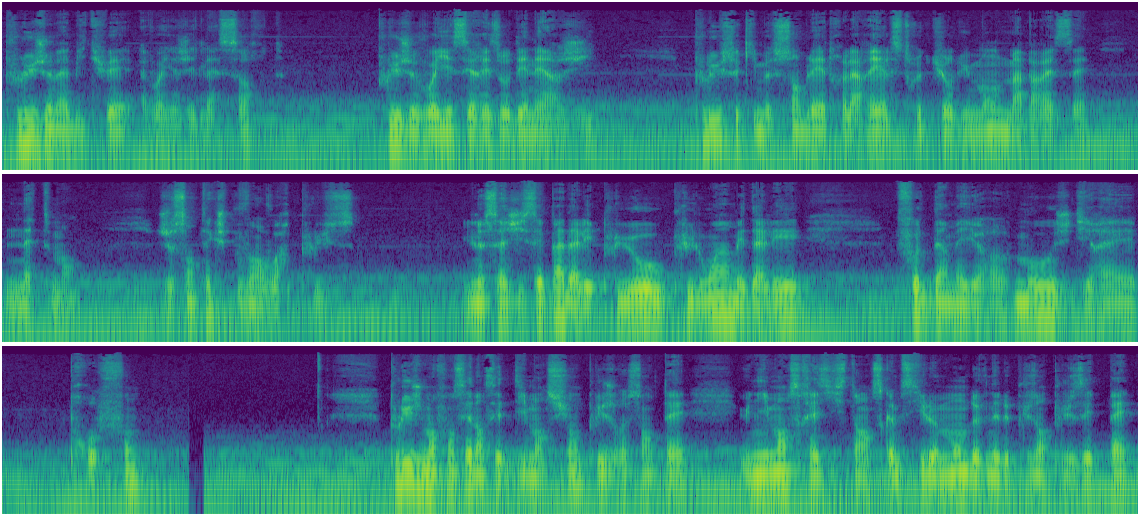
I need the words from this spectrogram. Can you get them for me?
Plus je m'habituais à voyager de la sorte, plus je voyais ces réseaux d'énergie, plus ce qui me semblait être la réelle structure du monde m'apparaissait nettement. Je sentais que je pouvais en voir plus, il ne s'agissait pas d'aller plus haut ou plus loin, mais d'aller, faute d'un meilleur mot, je dirais profond. Plus je m'enfonçais dans cette dimension, plus je ressentais une immense résistance, comme si le monde devenait de plus en plus épais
